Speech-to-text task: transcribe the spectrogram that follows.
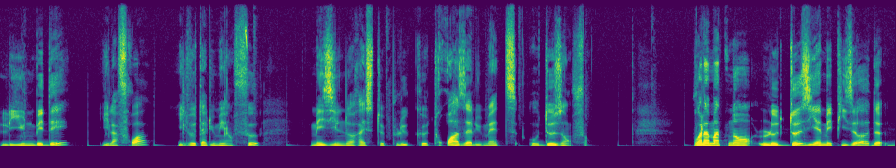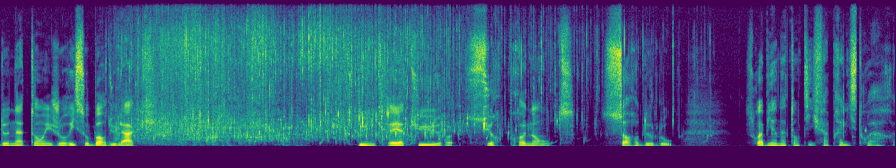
lit une BD. Il a froid. Il veut allumer un feu. Mais il ne reste plus que trois allumettes aux deux enfants. Voilà maintenant le deuxième épisode de Nathan et Joris au bord du lac. Une créature surprenante sort de l'eau. Sois bien attentif après l'histoire,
